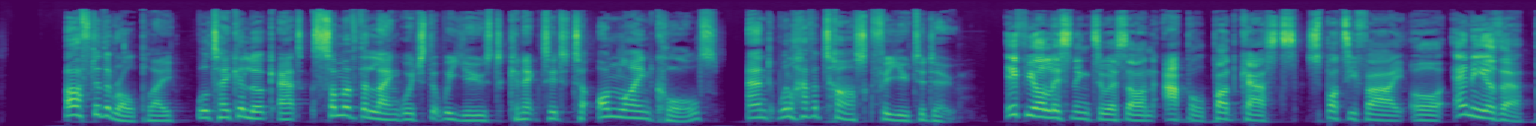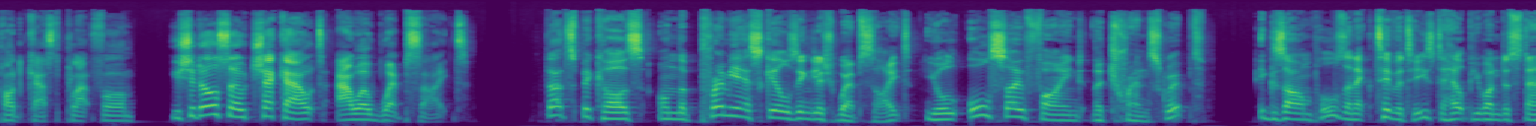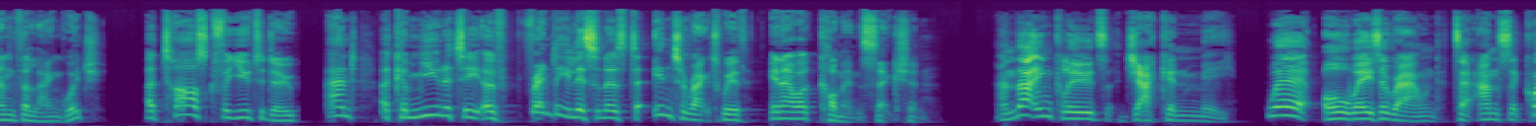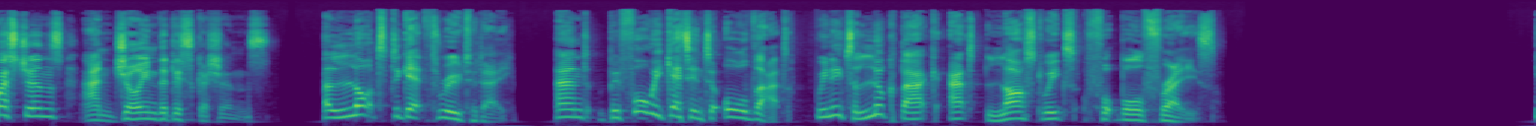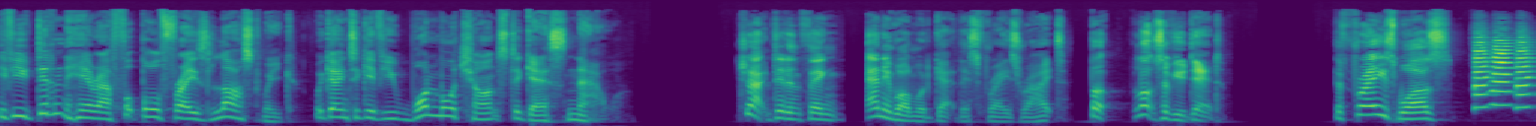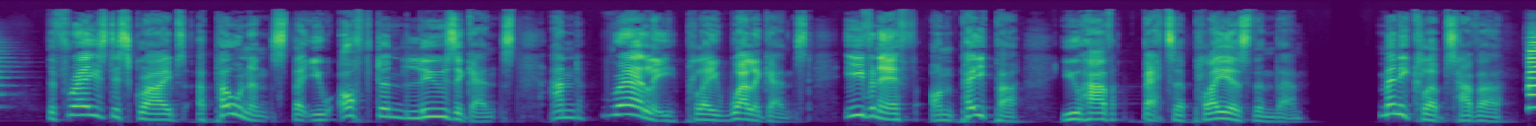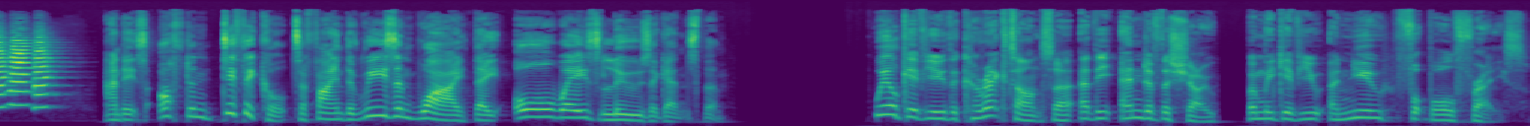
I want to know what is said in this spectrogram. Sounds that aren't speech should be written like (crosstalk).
After the roleplay, we'll take a look at some of the language that we used connected to online calls and we'll have a task for you to do. If you're listening to us on Apple Podcasts, Spotify, or any other podcast platform, you should also check out our website. That's because on the Premier Skills English website, you'll also find the transcript, examples and activities to help you understand the language, a task for you to do, and a community of friendly listeners to interact with in our comments section. And that includes Jack and me. We're always around to answer questions and join the discussions. A lot to get through today. And before we get into all that, we need to look back at last week's football phrase. If you didn't hear our football phrase last week, we're going to give you one more chance to guess now. Jack didn't think anyone would get this phrase right, but lots of you did. The phrase was the phrase describes opponents that you often lose against and rarely play well against, even if, on paper, you have better players than them. Many clubs have a and it's often difficult to find the reason why they always lose against them. We'll give you the correct answer at the end of the show when we give you a new football phrase.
